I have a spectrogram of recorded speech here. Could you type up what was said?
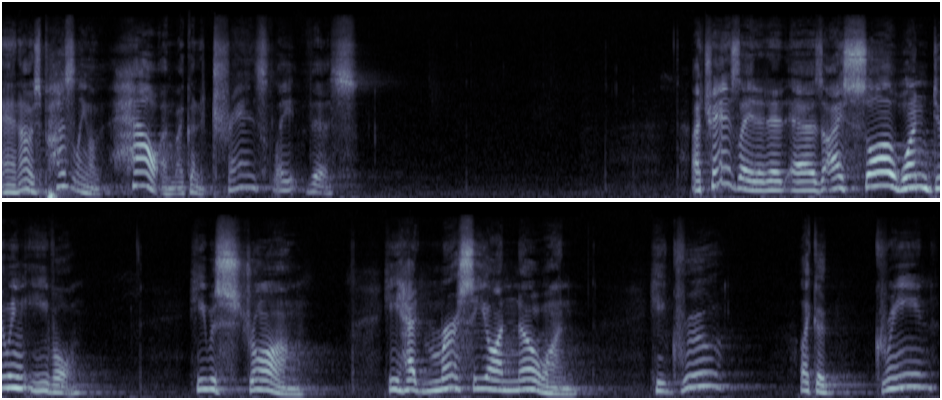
And I was puzzling on how am I going to translate this? I translated it as I saw one doing evil. He was strong. He had mercy on no one. He grew like a green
